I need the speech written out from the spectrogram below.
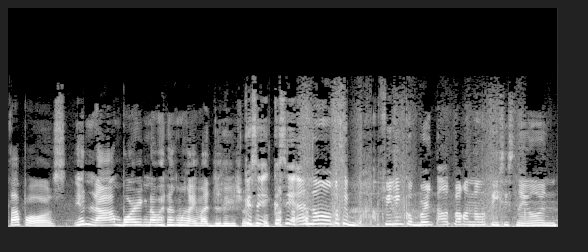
Tapos, yun lang, ang boring naman ng mga imagination Kasi, mo. kasi ano, kasi feeling ko burnt out pa ako ng thesis na yun.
